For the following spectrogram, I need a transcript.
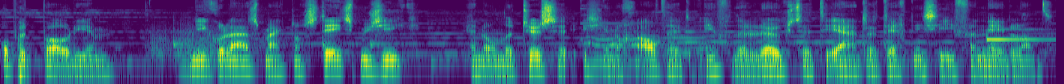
op het podium. Nicolaas maakt nog steeds muziek en ondertussen is hij nog altijd een van de leukste theatertechnici van Nederland.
